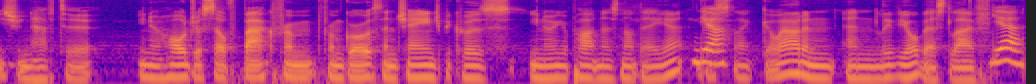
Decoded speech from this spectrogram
you shouldn't have to, you know, hold yourself back from from growth and change because, you know, your partner's not there yet. Yeah. Just like go out and and live your best life. Yeah,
